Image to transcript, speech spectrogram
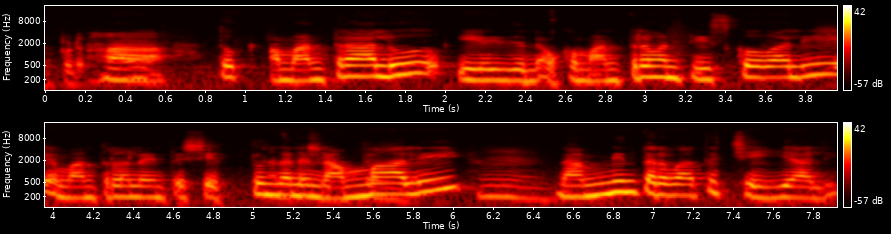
అప్పుడు ఆ, మంత్రాలు ఈ ఒక మంత్రం అని తీసుకోవాలి ఆ మంత్రంలో ఇంత శక్తి ఉందని. నమ్మాలి. నమ్మిన తర్వాత చెయ్యాలి.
